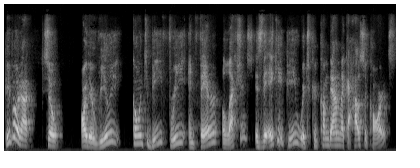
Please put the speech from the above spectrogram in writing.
people are not. So, are there really going to be free and fair elections? Is the AKP, which could come down like a house of cards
